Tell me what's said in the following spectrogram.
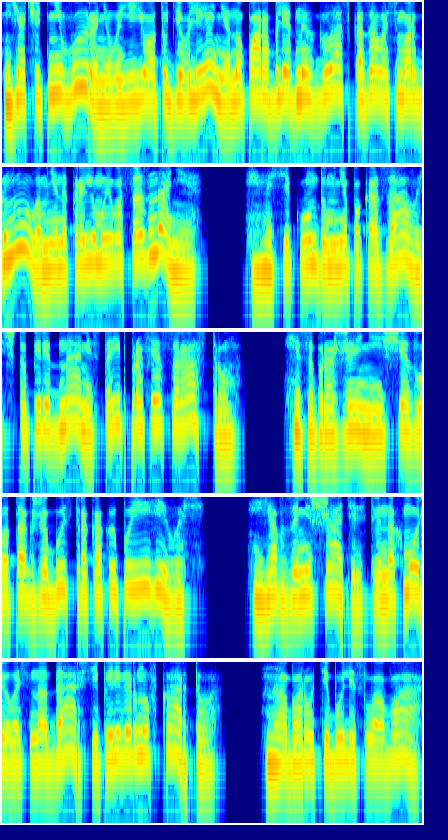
Я чуть не выронила ее от удивления, но пара бледных глаз, казалось, моргнула мне на краю моего сознания. И на секунду мне показалось, что перед нами стоит профессор Аструм. Изображение исчезло так же быстро, как и появилось. И я в замешательстве нахмурилась на Дарси, перевернув карту. На обороте были слова,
